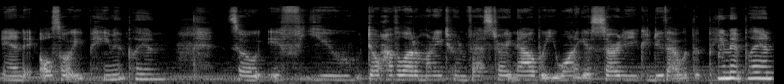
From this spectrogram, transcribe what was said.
and also a payment plan. So if you don't have a lot of money to invest right now, but you want to get started, you can do that with the payment plan.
